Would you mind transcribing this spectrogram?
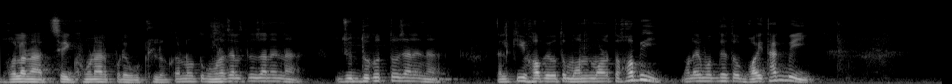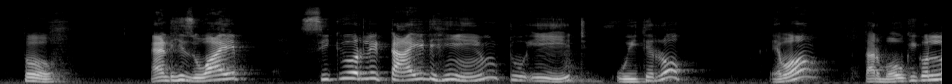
ভোলানাথ সেই ঘোড়ার পরে উঠল। কারণ ও তো ঘোড়া চালাতেও জানে না, যুদ্ধ করতেও জানে না। তাহলে কি হবে? ও তো মন মরা তো হবেই, মনের মধ্যে তো ভয় থাকবেই। তো and his wife securely tied him to it with a rope এবং তার বউ কী করল?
